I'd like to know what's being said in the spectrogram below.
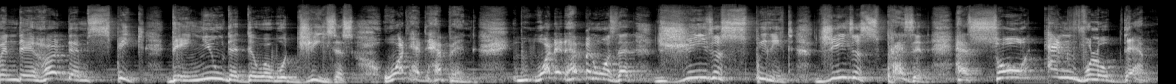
When they heard them speak, they knew that they were with Jesus. What had happened? What had happened was that Jesus' spirit, Jesus' presence has so enveloped them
